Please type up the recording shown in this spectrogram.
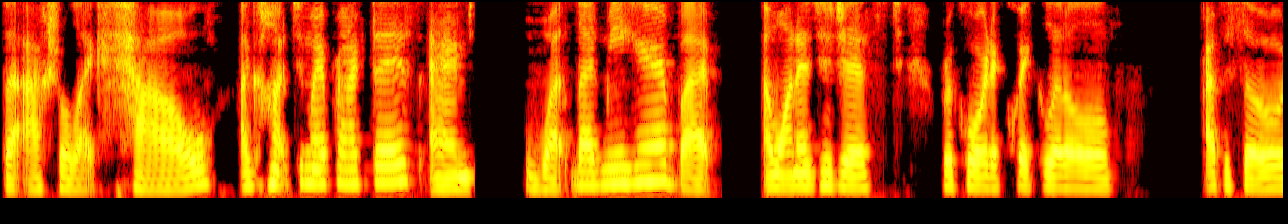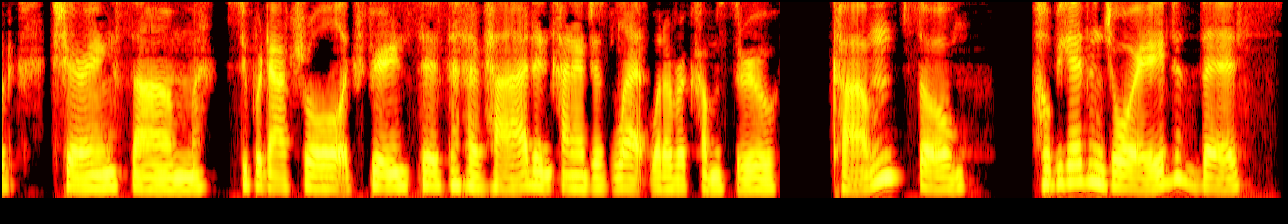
the actual like how I got to my practice and what led me here. But I wanted to just record a quick little episode sharing some supernatural experiences that I've had and kind of just let whatever comes through come. So hope you guys enjoyed this.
